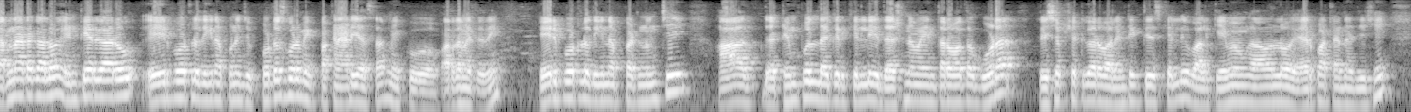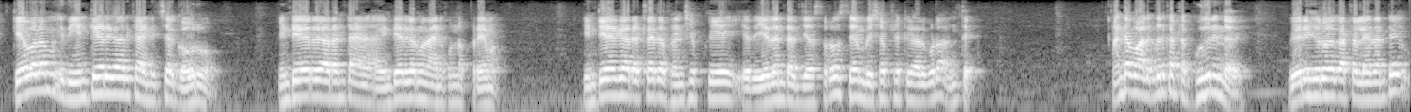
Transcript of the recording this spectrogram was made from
కర్ణాటకలో ఎన్టీఆర్ గారు ఎయిర్పోర్ట్లో దిగినప్పటి నుంచి ఫొటోస్ కూడా మీకు పక్కన యాడ్ చేస్తా మీకు అర్థమవుతుంది. ఎయిర్పోర్ట్లో దిగినప్పటి నుంచి ఆ టెంపుల్ దగ్గరికి వెళ్ళి దర్శనం అయిన తర్వాత కూడా రిషబ్ శెట్టి గారు వాళ్ళ ఇంటికి తీసుకెళ్ళి వాళ్ళకి ఏమేమి కావాలో ఏర్పాట్లు అనేది చేసి కేవలం ఇది ఎన్టీఆర్ గారికి ఆయన ఇచ్చే గౌరవం. ఎన్టీఆర్ గారు అంటే ఆయన ఎన్టీఆర్ గారి మీద ఆయనకున్న ప్రేమ. ఎన్టీఆర్ గారు ఎట్లయితే ఫ్రెండ్షిప్కి ఏదంటే అది చేస్తారో సేమ్ రిషబ్ శెట్టి గారు కూడా అంతే. అంటే వాళ్ళిద్దరికి అట్లా కుదిరింది అది. వేరే హీరోలకు అట్లా లేదంటే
